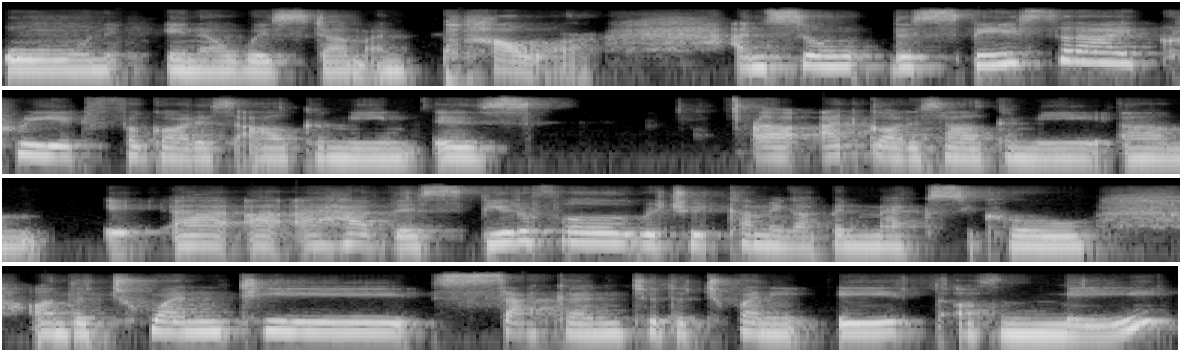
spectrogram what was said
own inner wisdom and power. And so the space that I create for Goddess Alchemy is uh, at Goddess Alchemy. Um, it, I, I, have this beautiful retreat coming up in Mexico on the 22nd to the 28th of May.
